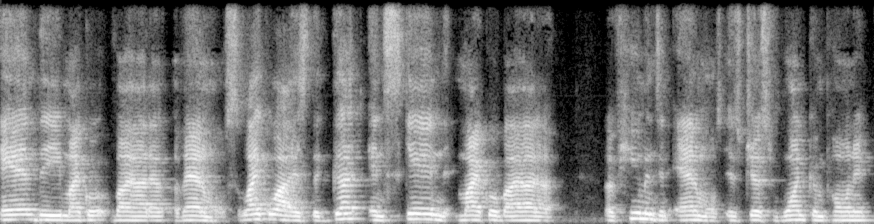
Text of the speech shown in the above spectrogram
and the microbiota of animals. Likewise, the gut and skin microbiota of humans and animals is just one component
